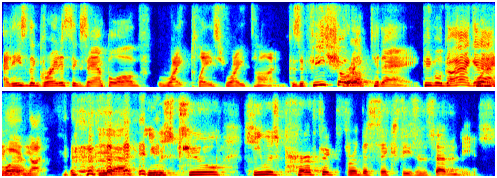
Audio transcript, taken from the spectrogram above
and, he's the greatest example of right place, right time. Because if he showed Right. up today, people go, ah, get out of here. Not, yeah, he was too he was perfect for the 60s and 70s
